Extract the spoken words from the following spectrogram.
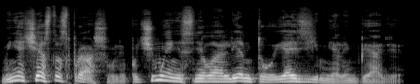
Меня часто спрашивали, почему я не сняла ленту и о зимней Олимпиаде.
